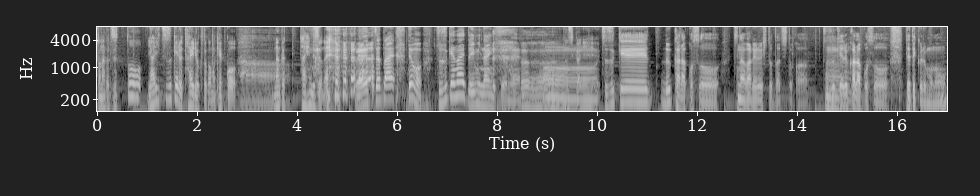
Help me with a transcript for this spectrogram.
となんかずっとやり続ける体力とかも結構なんか大変ですよね。めっちゃ大変。でも続けないと意味ないんですよね。確かに。続けるからこそつながれる人たちとか続けるからこそ出てくるもの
